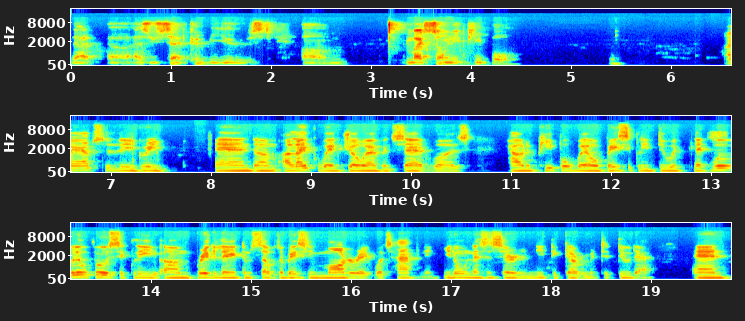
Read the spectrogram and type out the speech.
that uh, as you said could be used um, by so many people i absolutely agree and um, i like what joe evans said was how the people will basically do it, like will basically um, regulate themselves or basically moderate what's happening. You don't necessarily need the government to do that. And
